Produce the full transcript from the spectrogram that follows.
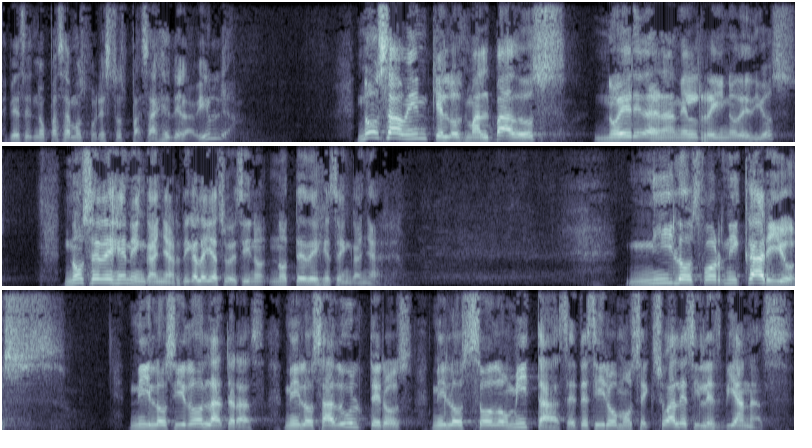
A veces no pasamos por estos pasajes de la Biblia. ¿No saben que los malvados no heredarán el reino de Dios? No se dejen engañar. Dígale a su vecino, no te dejes engañar. Ni los fornicarios, ni los idólatras, ni los adúlteros, ni los sodomitas, es decir, homosexuales y lesbianas,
